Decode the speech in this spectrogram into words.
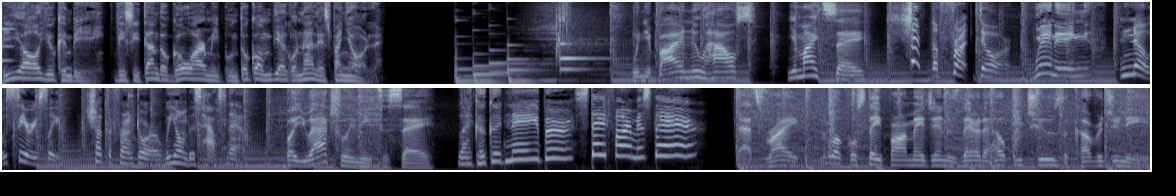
Be All You Can Be, visitando goarmy.com diagonal español. When you buy a new house, you might say, Shut the front door. Winning. No, seriously. Shut the front door. We own this house now. But you actually need to say, like a good neighbor, State Farm is there. That's right. The local State Farm agent is there to help you choose the coverage you need.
